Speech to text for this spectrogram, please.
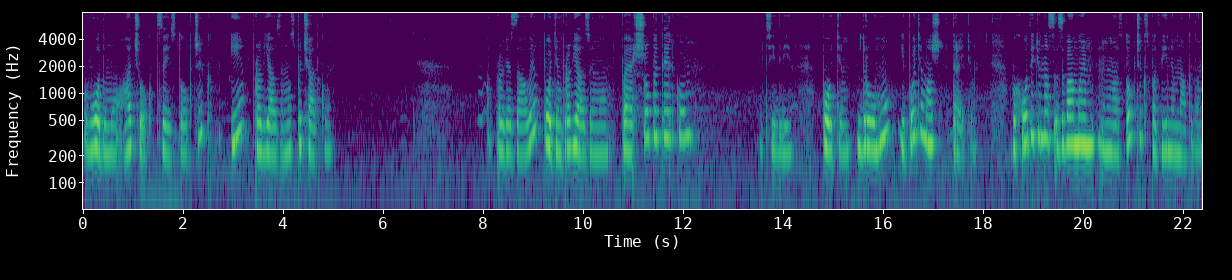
вводимо гачок в цей стовпчик і пров'язуємо спочатку. Пров'язали, потім пров'язуємо першу петельку, ці дві, потім другу і потім аж в третю. Виходить у нас з вами стопчик з подвійним накидом.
